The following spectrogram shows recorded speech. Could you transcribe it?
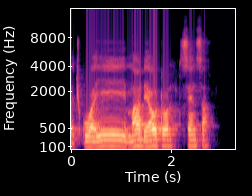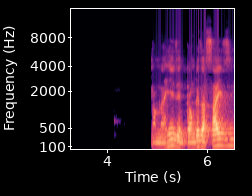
Tutachukua hii mud Auto Sensor namna hizi, nitaongeza size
